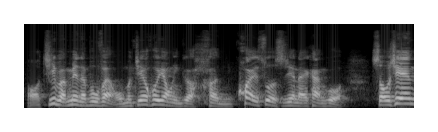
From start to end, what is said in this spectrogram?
哦，基本面的部分，我们今天会用一个很快速的时间来看过。首先，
